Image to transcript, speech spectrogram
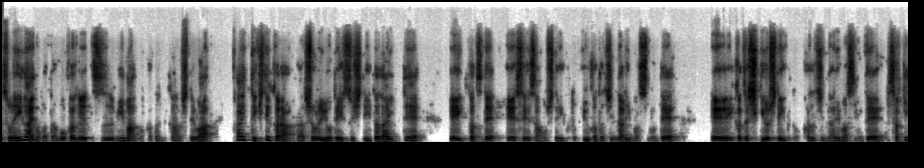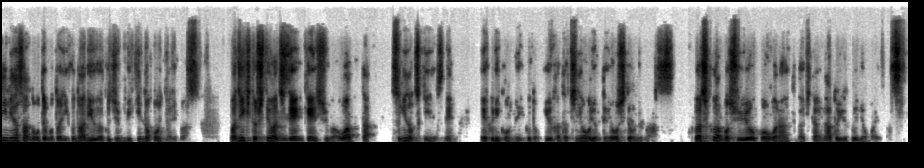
それ以外の方、5ヶ月未満の方に関しては、帰ってきてから書類を提出していただいて、え一括でえ生産をしていくという形になりますので、え一括で支給をしていくという形になりますので、先に皆さんのお手元に行くのは留学準備金の方になります。まあ、時期としては事前研修が終わった次の月にですね、え振り込んでいくという形を予定をしております。詳しくは募集要項をご覧いただきたいなというふうに思います。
